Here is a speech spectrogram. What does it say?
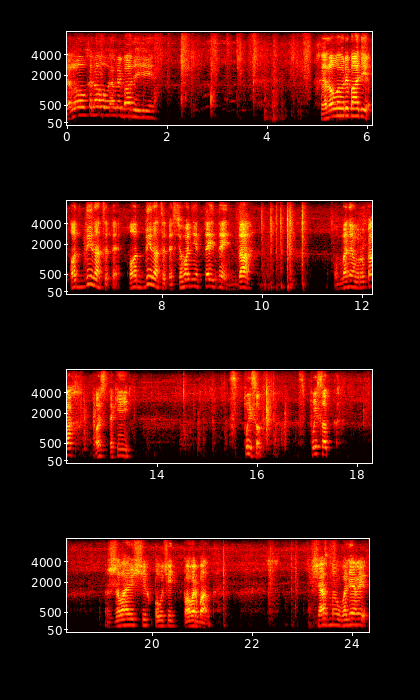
Hello, hello everybody. Hello everybody. 11. 11. Сьогодні той день. Да. У мене в руках ось такий список. Список желающих получить Powerbank. Сейчас ми у Валери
